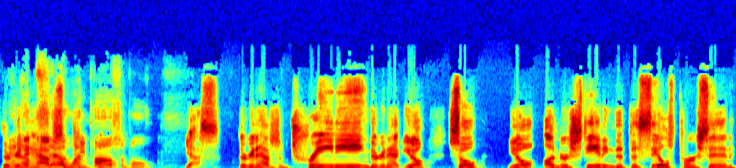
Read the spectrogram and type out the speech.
They're going to have some people, possible. Yes, they're going to have mm-hmm. some training. They're going to have, you know, so you know, understanding that the salesperson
